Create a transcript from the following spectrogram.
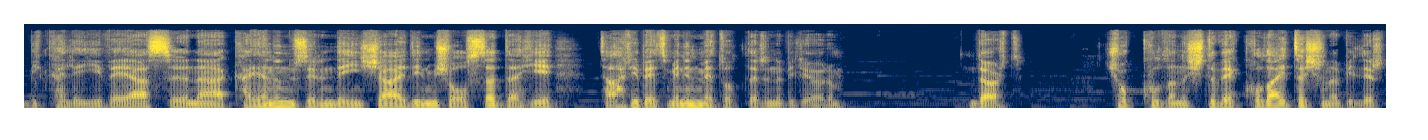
bir kaleyi veya sığınağı kayanın üzerinde inşa edilmiş olsa dahi tahrip etmenin metotlarını biliyorum. 4. Çok kullanışlı ve kolay taşınabilir,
